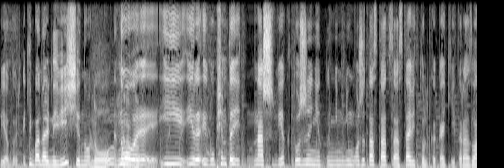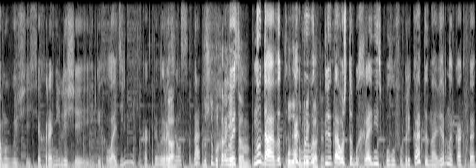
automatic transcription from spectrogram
я говорю, такие банальные вещи, но... Но, Ну, равно. э, и, и, и, в общем-то, наш век тоже не, не, не может остаться, оставить только какие-то разламывающиеся хранилища или холодильники, как ты выразился, да? ну, чтобы То хранить есть, там... ну да, вот как бы вот для того, чтобы хранить полуфабрикаты, наверное, как-то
